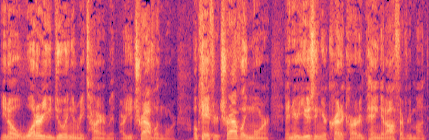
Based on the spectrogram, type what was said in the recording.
you know, what are you doing in retirement? Are you traveling more? Okay, if you're traveling more and you're using your credit card and paying it off every month,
